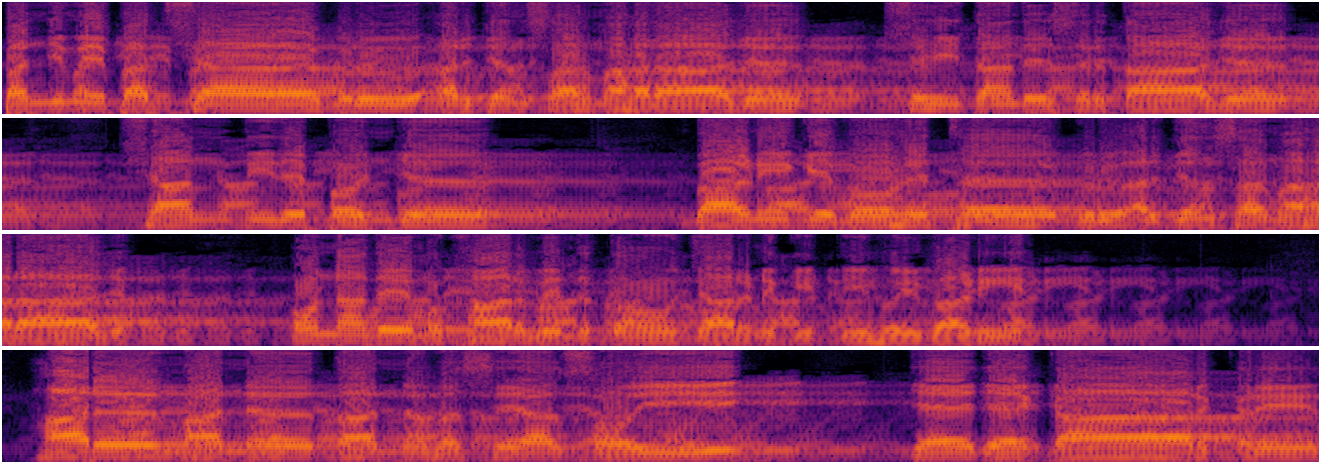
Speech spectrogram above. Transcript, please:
ਪੰਜਵੇਂ ਪਾਤਸ਼ਾਹ ਗੁਰੂ ਅਰਜਨ ਸਾਹਿਬ ਮਹਾਰਾਜ ਸ਼ਹੀਦਾਂ ਦੇ ਸਰਤਾਜ ਸ਼ਾਂਤੀ ਦੇ ਪੁੰਜ। ਬਾਣੀ ਕੇ ਬੋਹਿਤ ਗੁਰੂ ਅਰਜਨ ਸਾਹਿਬ ਮਹਾਰਾਜ, ਉਹਨਾਂ ਦੇ ਮੁਖਾਰ ਬਿੰਦ ਤੋਂ ਉਚਾਰਨ ਕੀਤੀ ਹੋਈ ਬਾਣੀ। ਹਰ ਮਨ ਤਨ ਵਸਿਆ ਸੋਈ, ਜੈ ਜੈਕਾਰ ਕਰੇ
